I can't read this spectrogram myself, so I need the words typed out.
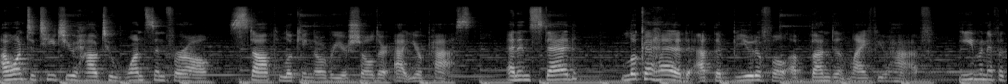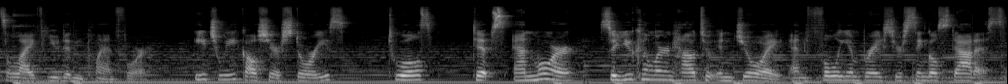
I want to teach you how to once and for all stop looking over your shoulder at your past and instead look ahead at the beautiful, abundant life you have, even if it's a life you didn't plan for. Each week, I'll share stories, tools, tips, and more so you can learn how to enjoy and fully embrace your single status,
